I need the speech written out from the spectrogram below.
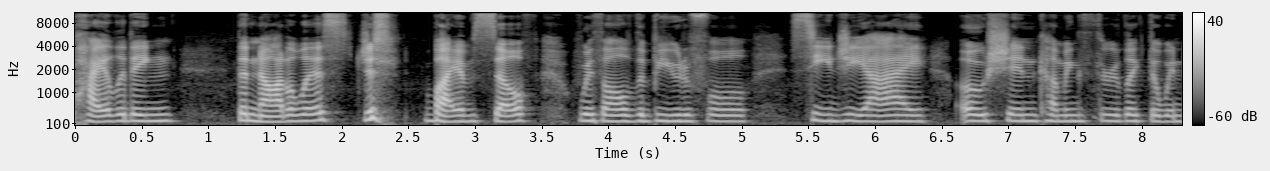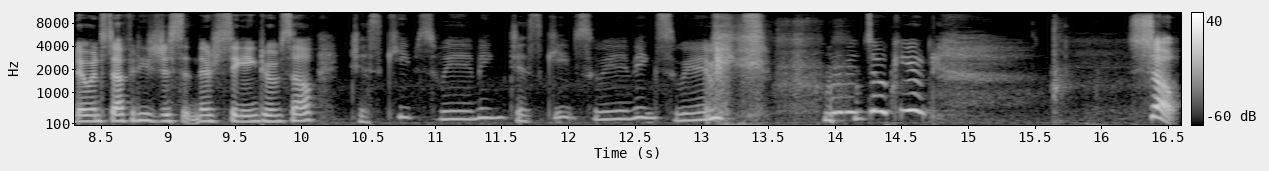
piloting the Nautilus just by himself with all the beautiful CGI ocean coming through like the window and stuff, and he's just sitting there singing to himself, "Just keep swimming, just keep swimming, swimming." would have been so cute. So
